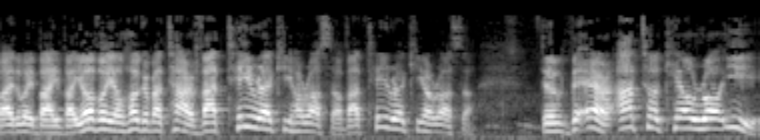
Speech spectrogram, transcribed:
by the way, by Vayovo Yel Hogar Vatar, Vatera Ki Harasa, Vatera Ki Harasa. The Be'er, Ata Kel Ro'i,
